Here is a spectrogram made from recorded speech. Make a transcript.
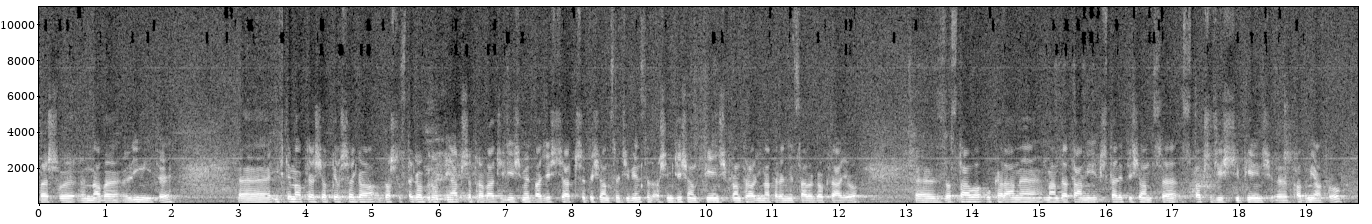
weszły nowe limity. E, I w tym okresie od 1 do 6 grudnia przeprowadziliśmy 23 985 kontroli na terenie całego kraju. E, Zostało ukarane mandatami 4135 e, podmiotów,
